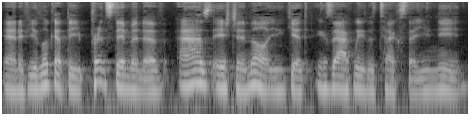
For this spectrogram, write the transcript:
And if you look at the print statement of as HTML, you get exactly the text that you need.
